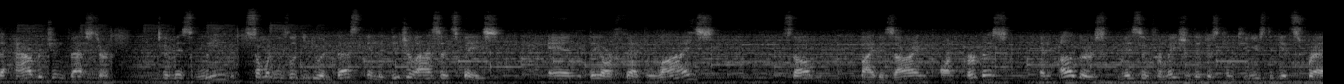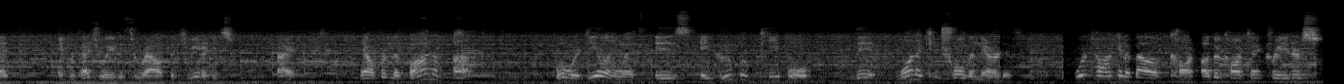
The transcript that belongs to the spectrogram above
the average investor, to mislead someone who's looking to invest in the digital asset space, and they are fed lies, some by design on purpose, and others misinformation that just continues to get spread and perpetuated throughout the communities, right? Now, from the bottom up, what we're dealing with is a group of people that want to control the narrative. We're talking about con- other content creators.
